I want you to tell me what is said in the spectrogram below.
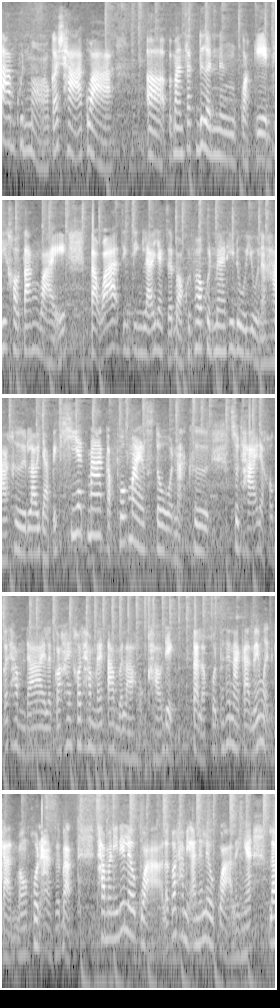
ตามคุณหมอก็ช้ากว่า ประมาณสักเดือนหนึ่งกว่าเกณฑ์ที่เขาตั้งไว้ แต่ว่าจริง ๆ แล้วอยากจะบอกคุณพ่อคุณแม่ที่ดูอยู่นะคะ คือเราอย่าไปเครียดมากกับพวกม l ส s ต n e อะคือสุดท้ายเดี๋ยวเขาก็ทำได้ แล้วก็ให้เขาทำได้ตามเวลาของเขาเด็ก แต่ละคนพัฒนาการไม่เหมือนกันบางคนอาจจะแบบทำอันนี้ได้เร็วกว่า แล้วก็ทำอีกอันนั้เร็วกว่าอะไรเงี้ยเรา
